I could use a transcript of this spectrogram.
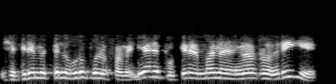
y se quería meter en los grupos de los familiares porque era hermana de Hernán Rodríguez.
